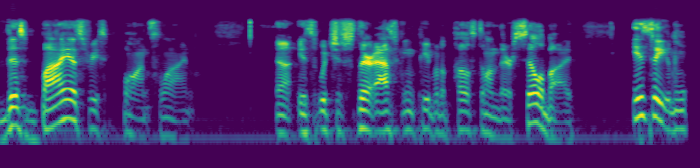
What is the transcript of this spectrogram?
This bias response line uh, is, which is they're asking people to post on their syllabi, is a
